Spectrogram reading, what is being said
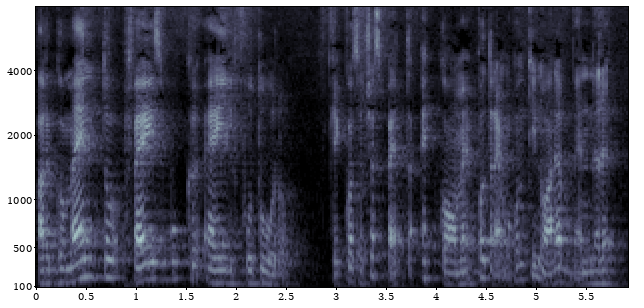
Argomento Facebook è il futuro. Che cosa ci aspetta e come potremo continuare a vendere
